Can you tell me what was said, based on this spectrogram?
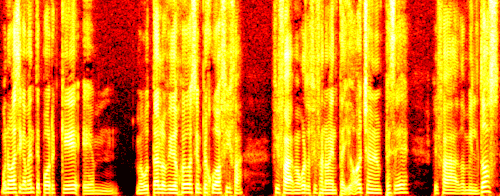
Bueno, básicamente porque em, me gustan los videojuegos, siempre he jugado FIFA FIFA, me acuerdo FIFA 98 en el PC, FIFA 2002.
